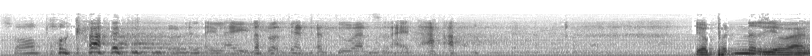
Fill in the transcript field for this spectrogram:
Sapa la ilaha illallah tiada tuhan selain ya bener ya Wan.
